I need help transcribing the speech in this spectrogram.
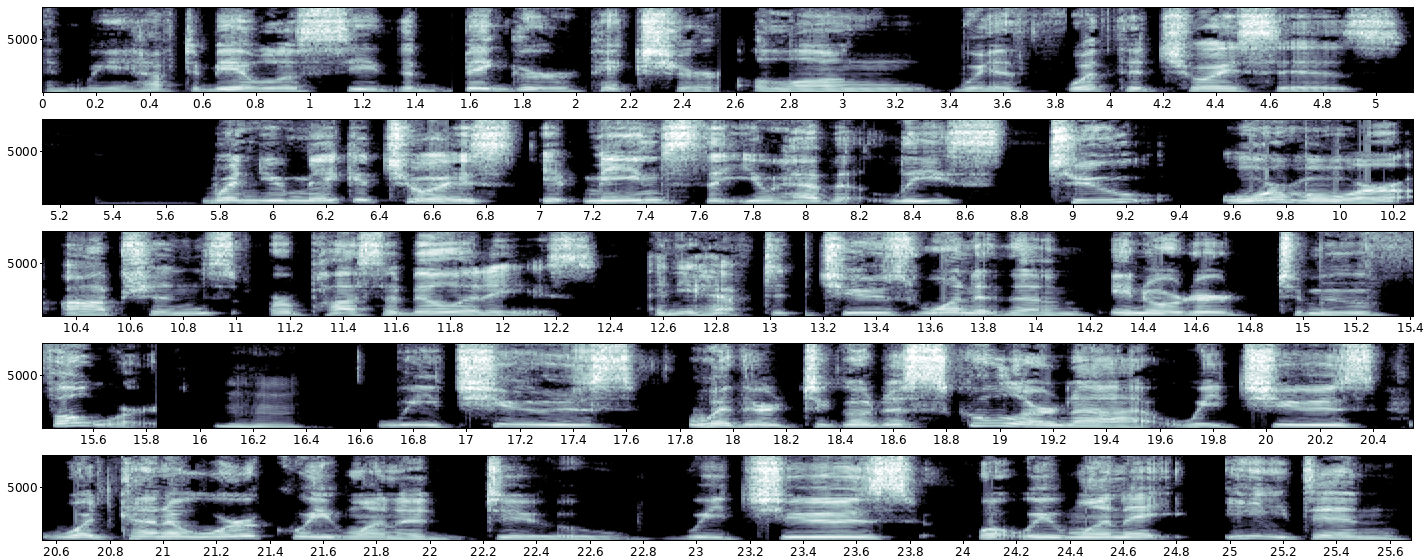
And we have to be able to see the bigger picture along with what the choice is. When you make a choice, it means that you have at least two or more options or possibilities, and you have to choose one of them in order to move forward. Mm-hmm. We choose whether to go to school or not. We choose what kind of work we want to do. We choose what we want to eat and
